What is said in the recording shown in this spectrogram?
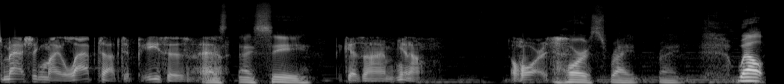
smashing my laptop to pieces. I, I see. Because I'm, you know, a horse. A horse, right, right. Well,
